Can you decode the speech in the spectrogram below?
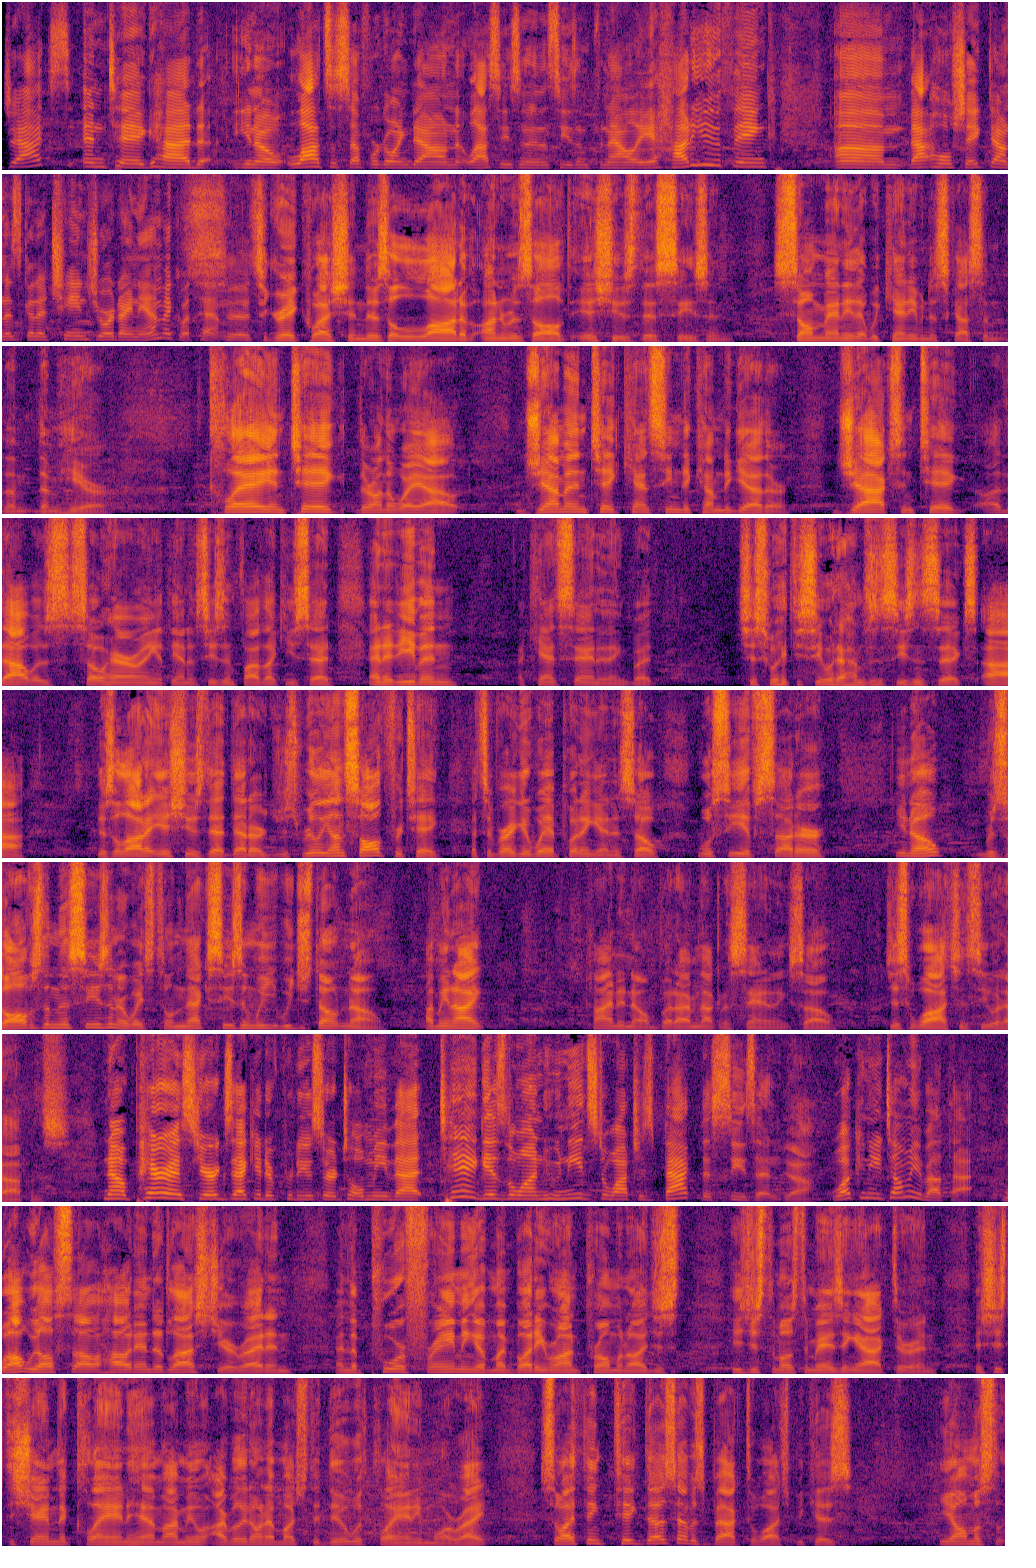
Jax and Tig had, you know, lots of stuff were going down last season in the season finale. How do you think um, that whole shakedown is going to change your dynamic with him? It's a great question. There's a lot of unresolved issues this season. So many that we can't even discuss them, them, them here. Clay and Tig, they're on the way out. Gemma and Tig can't seem to come together. Jax and Tig, uh, that was so harrowing at the end of season five, like you said. And it even, I can't say anything, but just wait to see what happens in season six. Uh, there's a lot of issues that, that are just really unsolved for Tig. That's a very good way of putting it. And so we'll see if Sutter, you know, resolves them this season or waits till next season. We, we just don't know. I mean, I kind of know, but I'm not going to say anything. So just watch and see what happens. Now, Paris, your executive producer, told me that Tig is the one who needs to watch his back this season. Yeah. What can you tell me about that? Well, we all saw how it ended last year, right? And and the poor framing of my buddy Ron Perlman. I just he's just the most amazing actor, and it's just a shame that Clay and him. I mean, I really don't have much to do with Clay anymore, right? So I think Tig does have his back to watch because he almost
